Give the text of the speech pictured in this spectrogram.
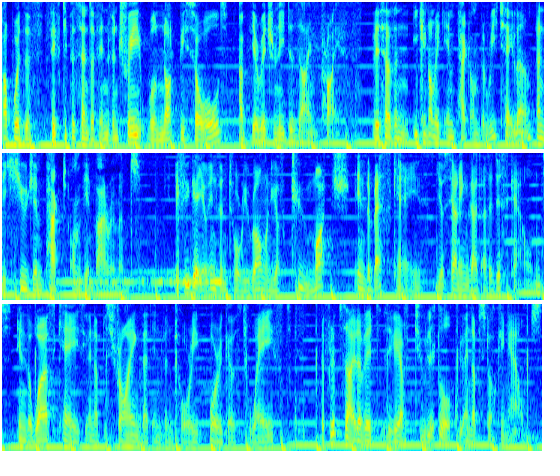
Upwards of 50% of inventory will not be sold at the originally designed price. This has an economic impact on the retailer and a huge impact on the environment. If you get your inventory wrong and you have too much, in the best case, you're selling that at a discount. In the worst case, you end up destroying that inventory or it goes to waste. The flip side of it is if you have too little, you end up stocking out.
